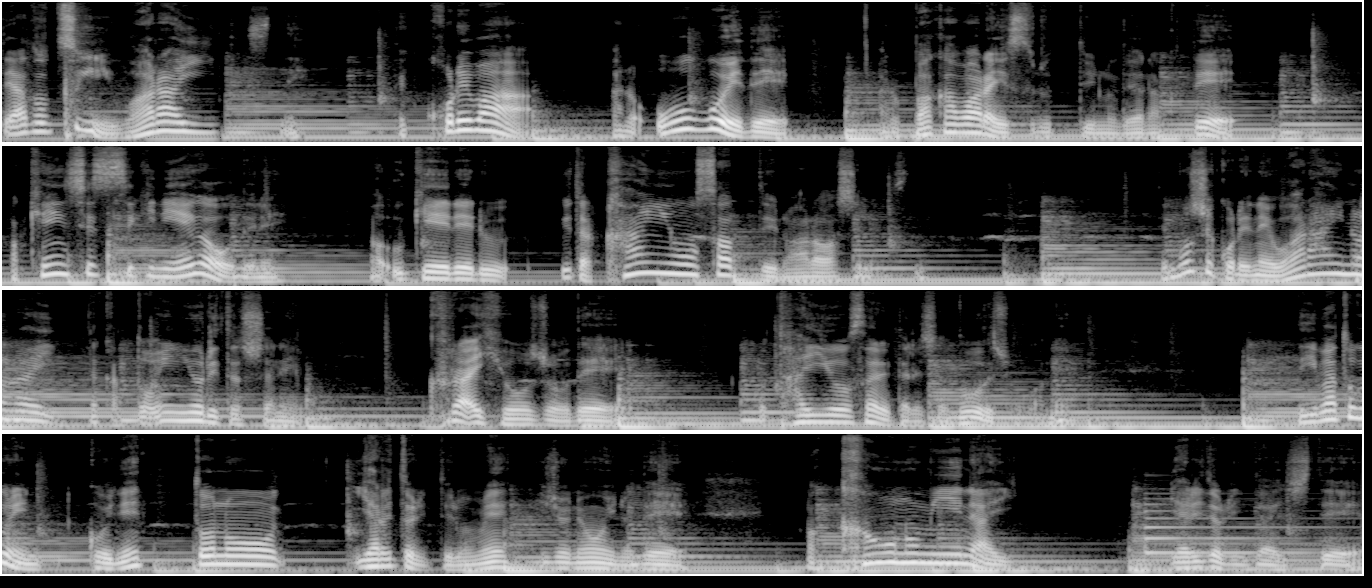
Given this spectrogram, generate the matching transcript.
で、あと次に笑いですね。でこれは、あの大声であのバカ笑いするっていうのではなくて、まあ、建設的に笑顔でね、まあ、受け入れる、言ったら寛容さっていうのを表してるんですね。でもしこれね、笑いのない、なんかどんよりとしたね、暗い表情で対応されたりしたらどうでしょうかね。で今特にこういうネットのやり取りっていうのもね、非常に多いので、まあ、顔の見えないやり取りに対して、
